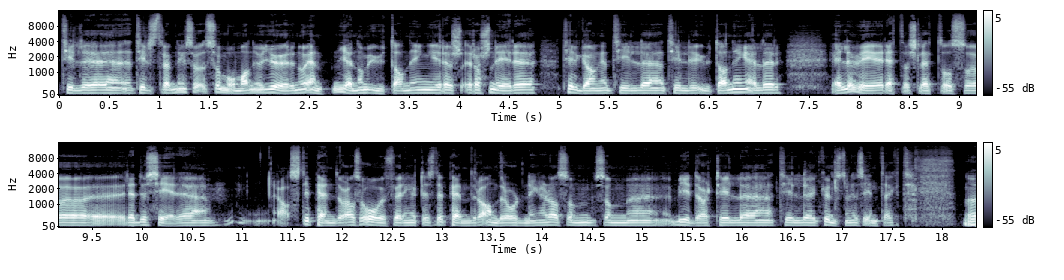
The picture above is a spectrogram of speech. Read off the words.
til, tilstrømning, så, så, må man jo gjøre noe enten gjennom utdanning, rasjonere tilgangen til, til utdanning, eller, eller, ved rett og slett også redusere ja, stipender, altså overføringer til stipender og andre ordninger da, som, som eh, bidrar til, til kunstnernes inntekt. Nå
